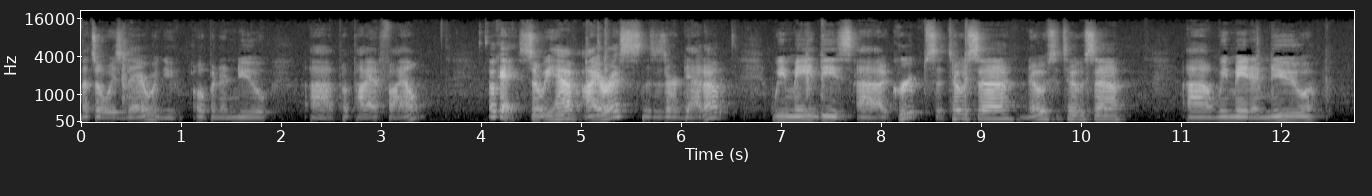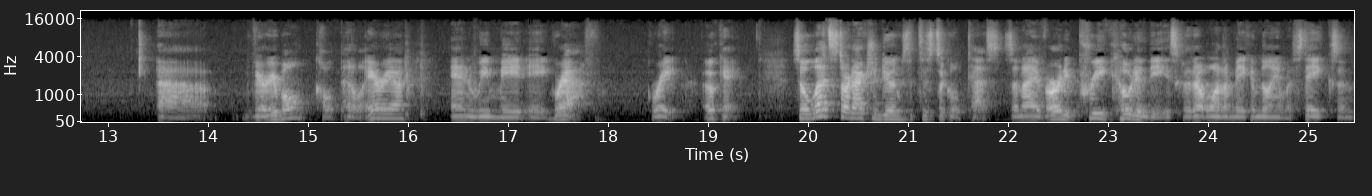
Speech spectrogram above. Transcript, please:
that's always there when you open a new uh, Papaja file. Okay, so we have Iris, this is our data. We made these uh, groups, Setosa, no Setosa. Um, we made a new uh, variable called petal area, and we made a graph. Great. Okay. So let's start actually doing statistical tests. And I've already pre-coded these because I don't want to make a million mistakes and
